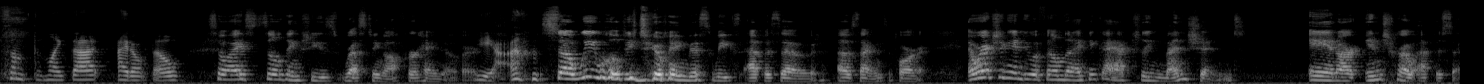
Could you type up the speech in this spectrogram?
Something like that. I don't know. So I still think she's resting off her hangover. Yeah. So we will be doing this week's episode of Sirens of Horror. And we're actually going to do a film that I think I actually mentioned in our intro episode.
